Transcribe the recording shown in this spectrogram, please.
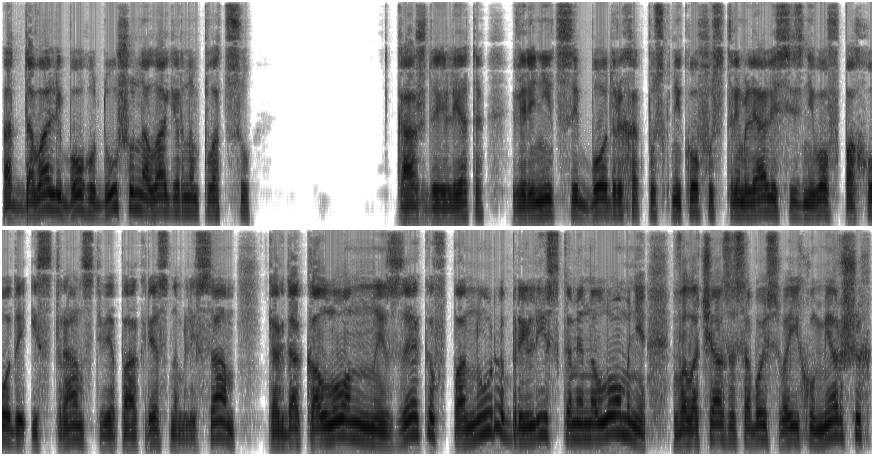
отдавали Богу душу на лагерном плацу. Каждое лето вереницы бодрых отпускников устремлялись из него в походы и странствия по окрестным лесам, когда колонны зэков понуро брели с каменоломни, волоча за собой своих умерших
